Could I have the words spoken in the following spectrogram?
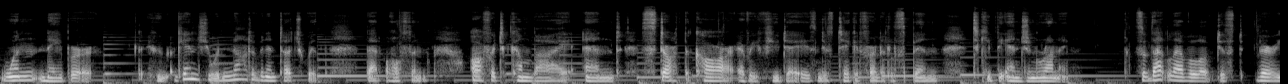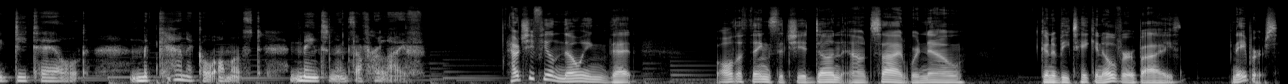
one neighbor who, again, she would not have been in touch with that often, offered to come by and start the car every few days and just take it for a little spin to keep the engine running. So that level of just very detailed, mechanical almost maintenance of her life. How'd she feel knowing that all the things that she had done outside were now going to be taken over by neighbors?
